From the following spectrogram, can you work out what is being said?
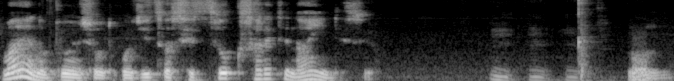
前の文章とこれ実は接続されてないんですよ。うんうんうん。うん。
